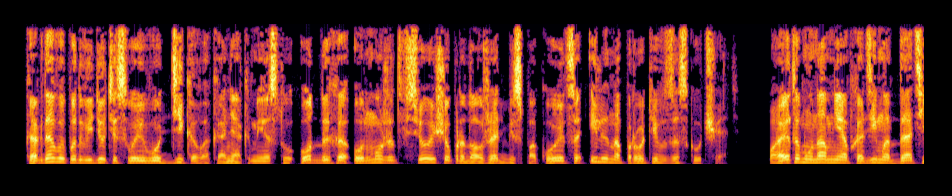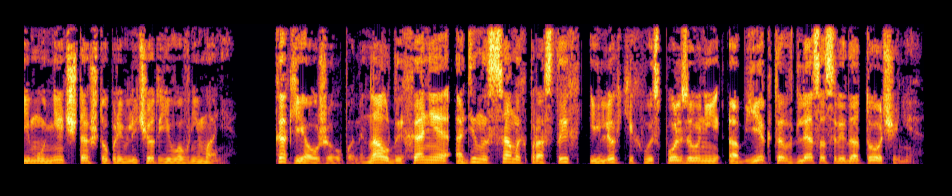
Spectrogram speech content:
Когда вы подведете своего дикого коня к месту отдыха, он может все еще продолжать беспокоиться или, напротив, заскучать. Поэтому нам необходимо дать ему нечто, что привлечет его внимание. Как я уже упоминал, дыхание – один из самых простых и легких в использовании объектов для сосредоточения.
